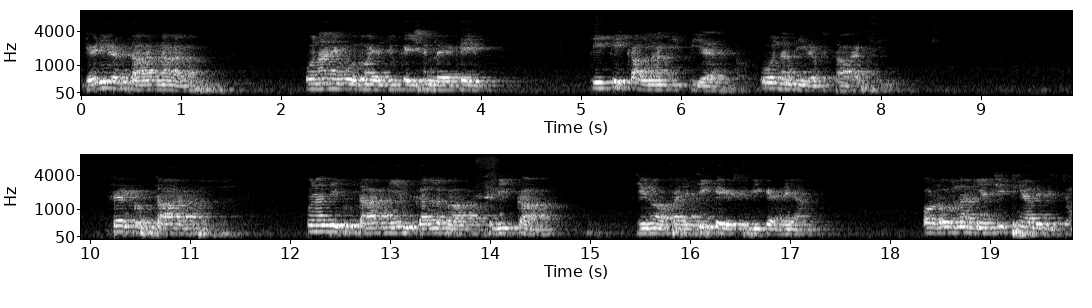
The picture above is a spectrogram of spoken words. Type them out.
ਜਿਹੜੀ ਰਫਤਾਰ ਨਾਲ ਉਹਨਾਂ ਨੇ ਉਦੋਂ ਐਜੂਕੇਸ਼ਨ ਲੈ ਕੇ ਕੀ ਕੀ ਕਾਲਨਾ ਕੀਤੀ ਹੈ ਉਹ ਉਹਨਾਂ ਦੀ ਰਫਤਾਰ ਸੀ। ਫਿਰ ਗੁਫਤਾਰ, ਉਹਨਾਂ ਦੀ ਗੁਫਤਾਰ ਮੀਨਸ ਗੱਲਬਾਤ, ਸਲੀਕਾ, ਜਿਹਨੂੰ ਆਪਾਂ ਐਟੀਕੇਟਸ ਵੀ ਕਹਿੰਦੇ ਆ ਔਰ ਉਹਨਾਂ ਦੀਆਂ ਚਿੱਠੀਆਂ ਦੇ ਵਿੱਚੋਂ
